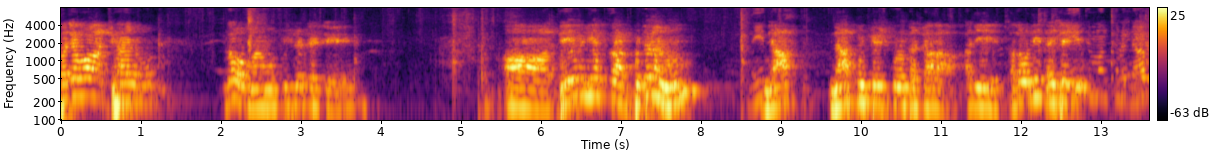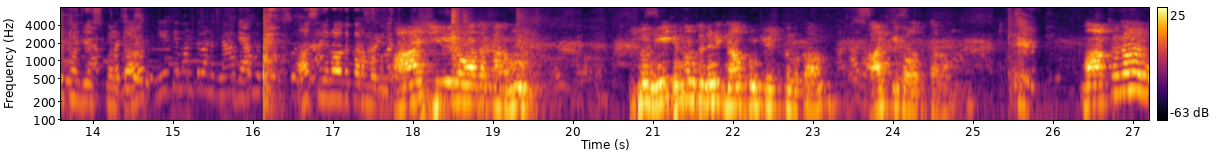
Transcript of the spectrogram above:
పదవ అధ్యాయములో మనం చూసినట్లయితే ఆ దేవుని యొక్క బిడ్డలను జ్ఞా- జ్ఞాపకం చేసుకున్నంత చాలా. అది చదవండి దయచేసి. నీతిమంతుని జ్ఞాపకం చేసుకుంటా. ఆశీర్వాదకరమగు ఆశీర్వాదకరము. సో నీతి మంతుని జ్ఞాపకం చేసుకునుక ఆశీర్వాదకరం. మా అక్కగారు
